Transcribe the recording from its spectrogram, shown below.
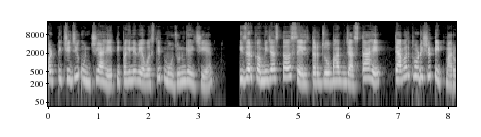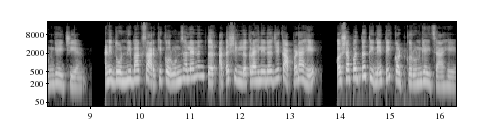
पट्टीची जी उंची आहे ती पहिले व्यवस्थित मोजून घ्यायची आहे. ती जर कमी जास्त असेल तर जो भाग जास्त आहे त्यावर थोडीशी टीप मारून घ्यायची आहे. आणि दोन्ही भाग सारखे करून झाल्यानंतर आता शिल्लक राहिलेलं जे कापड आहे अशा पद्धतीने ते कट करून घ्यायचं आहे.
